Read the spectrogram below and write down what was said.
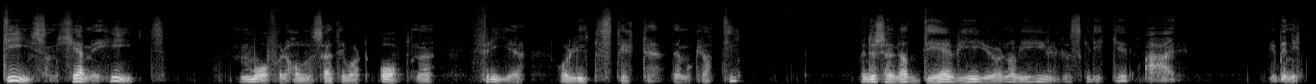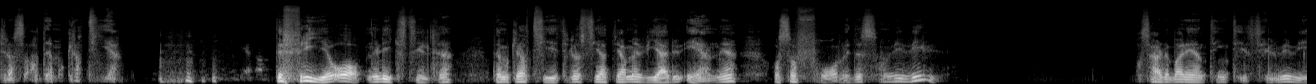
de som kommer hit, må forholde seg til vårt åpne, frie og likestilte demokrati. Men du skjønner at det vi gjør når vi hyler og skriker, er Vi benytter oss av demokratiet. Det frie, åpne, likestilte demokratiet til å si at ja, men vi er uenige, og så får vi det som vi vil. Og så er det bare én ting til, Sylvi. Vi,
